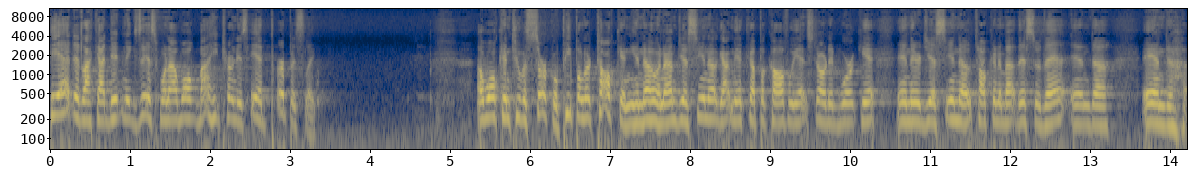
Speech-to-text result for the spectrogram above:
He acted like I didn't exist. When I walked by, he turned his head purposely. I walk into a circle, people are talking, you know, and I'm just, you know, got me a cup of coffee. We hadn't started work yet, and they're just, you know, talking about this or that, and uh, and. Uh,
